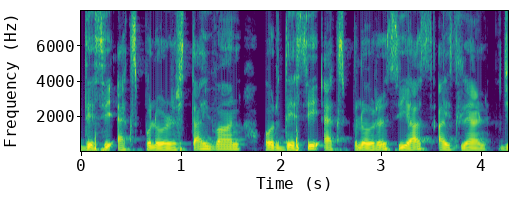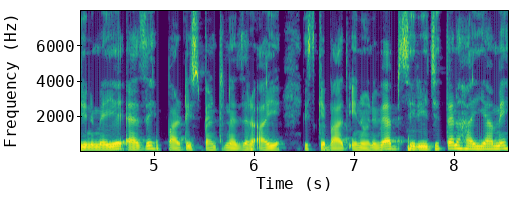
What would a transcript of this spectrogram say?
देसी एक्सप्लोरर्स ताइवान और देसी एक्सप्लोरर्स यास आइसलैंड, जिनमें ये एज ए पार्टिसिपेंट नज़र आई। इसके बाद इन्होंने वेब सीरीज़ तनहाइया में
